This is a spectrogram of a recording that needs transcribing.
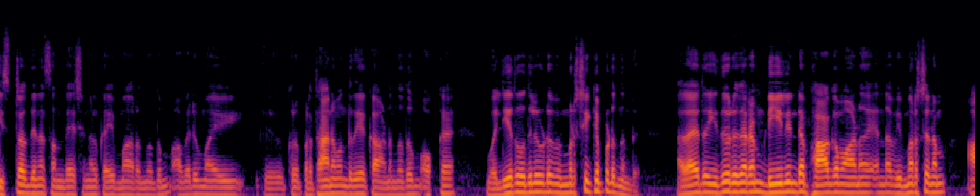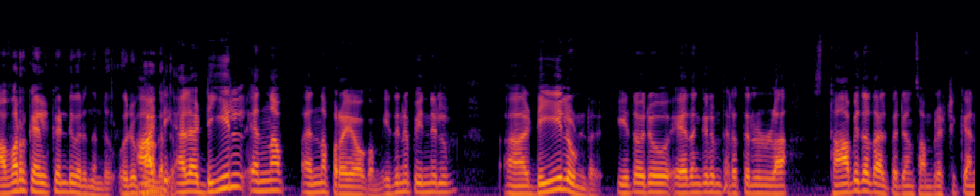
ഈസ്റ്റർ ദിന സന്ദേശങ്ങൾ കൈമാറുന്നതും അവരുമായി പ്രധാനമന്ത്രിയെ കാണുന്നതും ഒക്കെ വലിയ തോതിലൂടെ വിമർശിക്കപ്പെടുന്നുണ്ട്. അതായത് ഇതൊരു തരം ഡീലിന്റെ ഭാഗമാണ് എന്ന വിമർശനം അവർ കേൾക്കേണ്ടി വരുന്നുണ്ട് ഒരു അല്ല ഡീൽ എന്ന എന്ന പ്രയോഗം ഇതിന് പിന്നിൽ ഡീലുണ്ട്. ഇതൊരു ഏതെങ്കിലും തരത്തിലുള്ള സ്ഥാപിത താല്പര്യം സംരക്ഷിക്കാൻ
